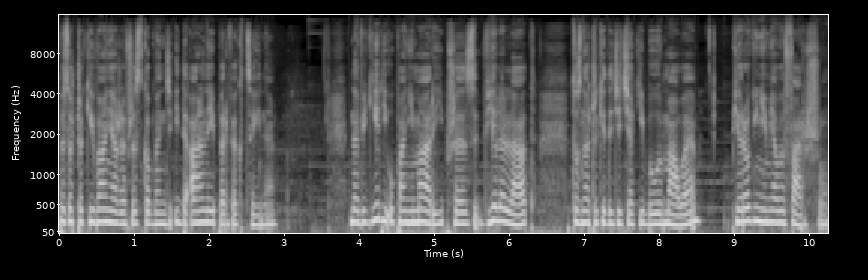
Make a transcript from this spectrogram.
bez oczekiwania, że wszystko będzie idealne i perfekcyjne. Na Wigilii u pani Marii przez wiele lat, to znaczy kiedy dzieciaki były małe, pierogi nie miały farszu.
